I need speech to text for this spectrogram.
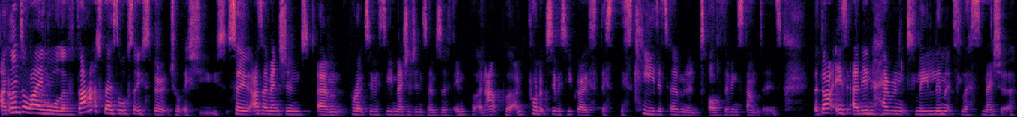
And underlying all of that, there's also spiritual issues. So, as I mentioned, um, productivity measured in terms of input and output, and productivity growth, this, this key determinant of living standards. But that is an inherently limitless measure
